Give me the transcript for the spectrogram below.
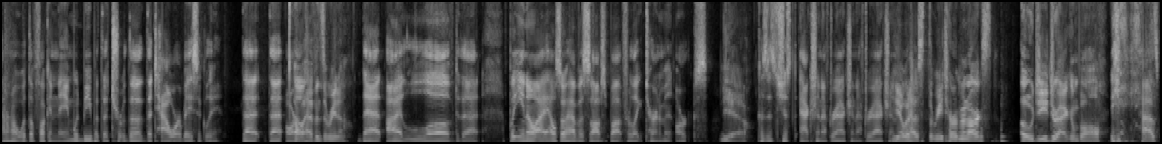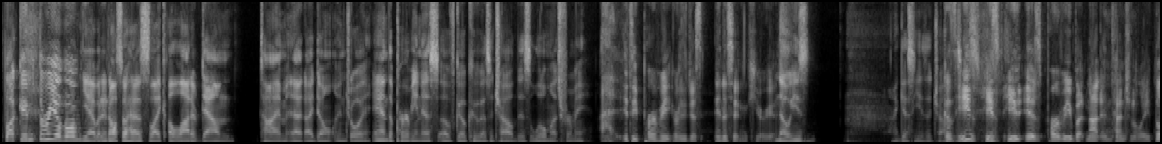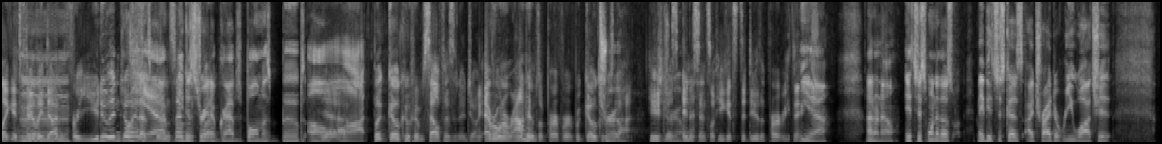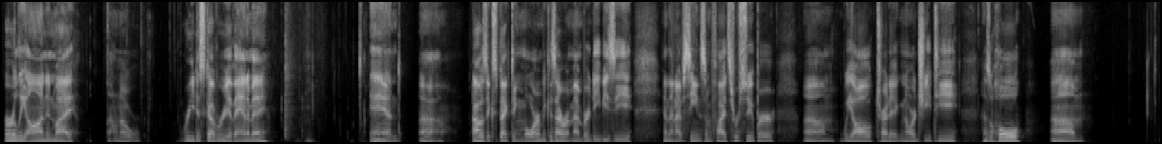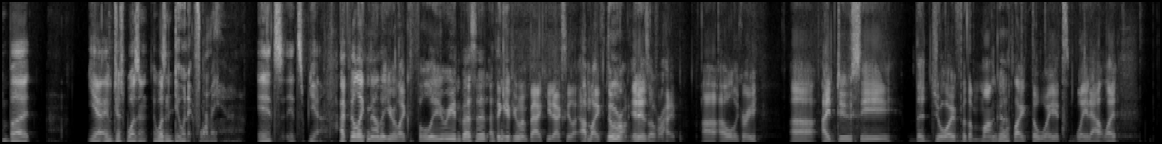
I don't know what the fucking name would be, but the tr- the the tower basically that that arc Oh, Heaven's Arena. that I loved that. But you know, I also have a soft spot for like tournament arcs Yeah. because it's just action after action after action. You know what has three tournament arcs? OG Dragon Ball has fucking three of them. Yeah, but it also has like a lot of down time that I don't enjoy, and the perviness of Goku as a child is a little much for me. Is he pervy or is he just innocent and curious? No, he's. I guess he is a child. Because he's he's he is pervy, but not intentionally. Like it's clearly done for you to enjoy it as Mm. yeah, fan he just straight but- up grabs Bulma's boobs a Yeah. lot. But Goku himself isn't enjoying. Everyone around him's a pervert, but Goku's True. not. He's just innocent, so he gets to do the pervy thing. Yeah, I don't know. It's just one of those. Maybe it's just because I tried to rewatch it early on in my, I don't know, rediscovery of anime, and uh, I was expecting more because I remember DBZ, and then I've seen some fights for Super. Um, we all try to ignore GT as a whole, um, but yeah, it just wasn't. It wasn't doing it for me. It's it's yeah. I feel like now that you're like fully reinvested, I think if you went back, you'd actually like. I'm like, no wrong. It is overhyped. Uh, I will agree. Uh, I do see the joy for the manga, like the way it's laid out. Like,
